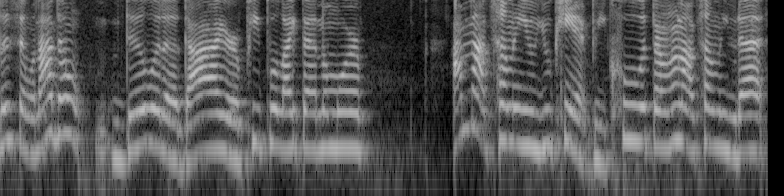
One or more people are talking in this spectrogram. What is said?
listen, when I don't deal with a guy or people like that no more, I'm not telling you you can't be cool with them. I'm not telling you that,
